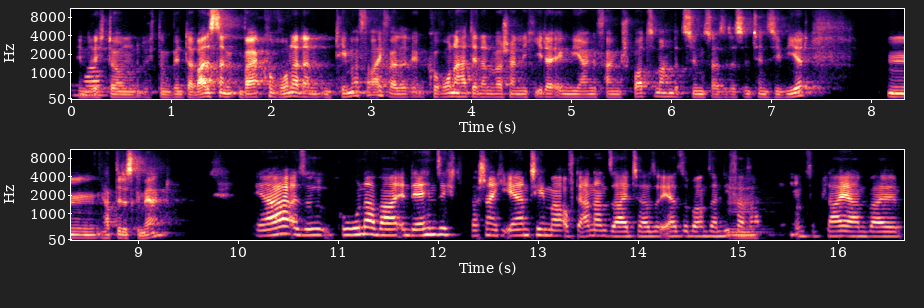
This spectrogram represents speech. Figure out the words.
in genau. Richtung, Richtung Winter. War das dann, war Corona dann ein Thema für euch? Weil Corona hat ja dann wahrscheinlich jeder irgendwie angefangen, Sport zu machen, beziehungsweise das intensiviert. Hm, habt ihr das gemerkt? Ja, also Corona war in der Hinsicht wahrscheinlich eher ein Thema auf der anderen Seite, also eher so bei unseren hm. Lieferanten mhm. und Suppliern, weil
